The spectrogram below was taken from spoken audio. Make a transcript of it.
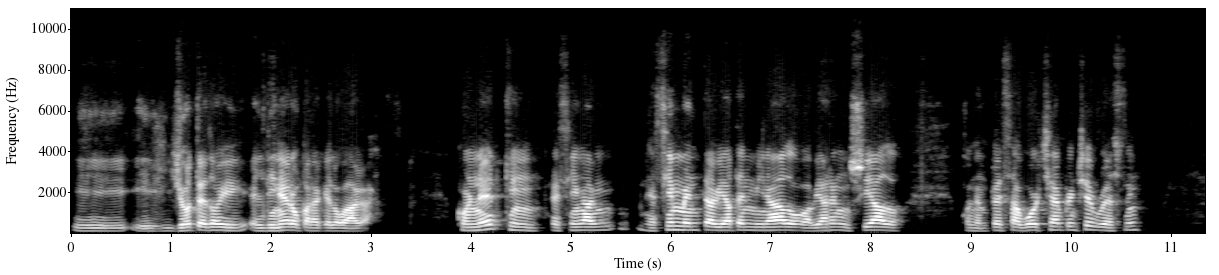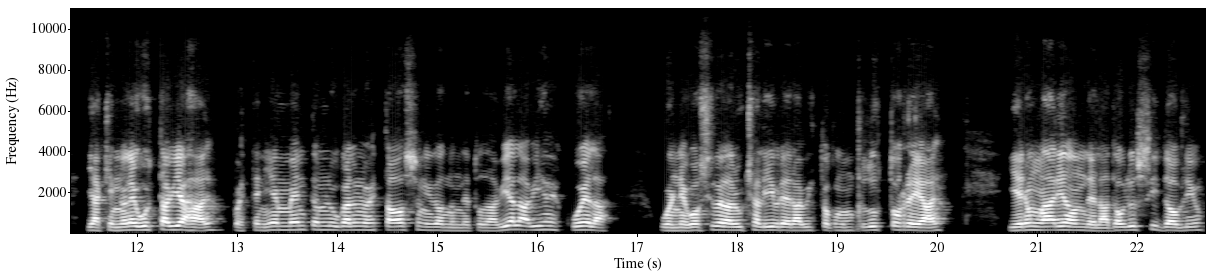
y, y, yo te doy el dinero para que lo hagas. Cornette, quien recién, recientemente había terminado o había renunciado con la empresa World Championship Wrestling, y a quien no le gusta viajar, pues tenía en mente un lugar en los Estados Unidos donde todavía la vieja escuela o el negocio de la lucha libre era visto como un producto real y era un área donde la WCW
